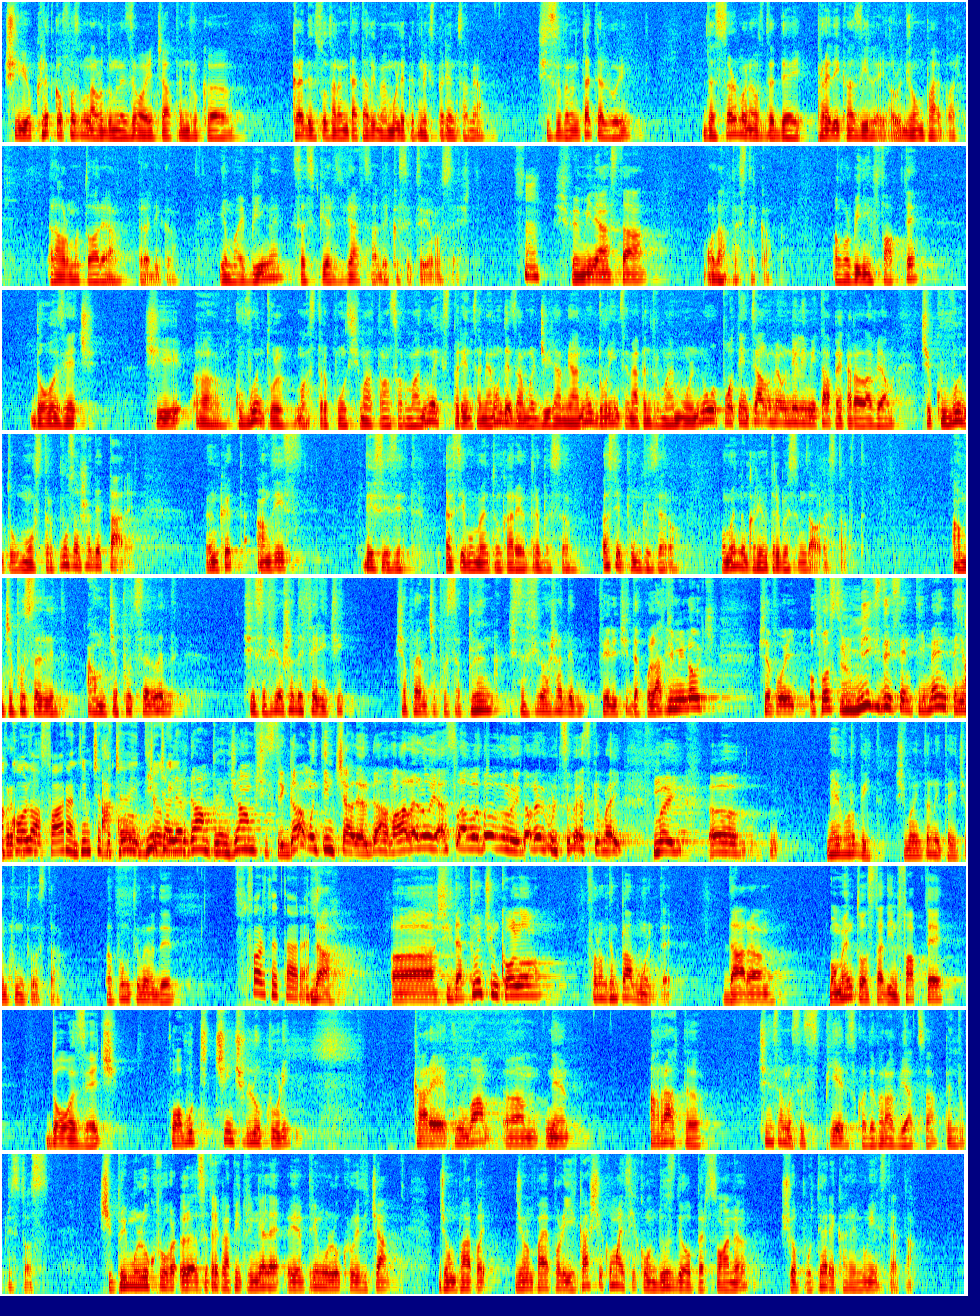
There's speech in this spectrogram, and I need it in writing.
și eu cred că a fost mâna lui Dumnezeu aici pentru că cred în suveranitatea lui mai mult decât în experiența mea. Și suveranitatea lui, The Sermon of the Day, predica zilei, al lui John Piper, era următoarea predică. E mai bine să-ți pierzi viața decât să ți-o irosești. Hmm. Și pe mine asta m-a dat peste cap. A vorbit din fapte, 20, și uh, cuvântul m-a străpuns și m-a transformat. Nu experiența mea, nu dezamăgirea mea, nu dorința mea pentru mai mult, nu potențialul meu nelimitat pe care îl aveam, ci cuvântul m-a străpuns așa de tare, încât am zis, this is it. Asta e momentul în care eu trebuie să... Asta e punctul zero. Momentul în care eu trebuie să-mi dau restart. Am început să râd. Am început să râd și să fiu așa de fericit și apoi am început să plâng și să fiu așa de fericit de cu lacrimi în ochi și apoi a fost un mix de sentimente. Eu Acolo fost, afară, în timp ce făceai Acolo, în timp ce alergam, plângeam și strigam în timp ce alergam. Aleluia, slavă Domnului, Doamne, mulțumesc că mai, mai, uh, mi-ai vorbit. Și m-ai întâlnit aici, în punctul ăsta. La punctul meu de... Foarte tare. Da. Uh, și de atunci încolo s-au întâmplat multe. Dar uh, momentul ăsta din fapte 20 au avut cinci lucruri care cumva uh, ne arată ce înseamnă să-ți pierzi cu adevărat viața pentru Hristos. Și primul lucru, uh, să trec rapid prin ele, primul lucru zicea John Piper, John Piper, e ca și cum ai fi condus de o persoană și o putere care nu este a ta.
